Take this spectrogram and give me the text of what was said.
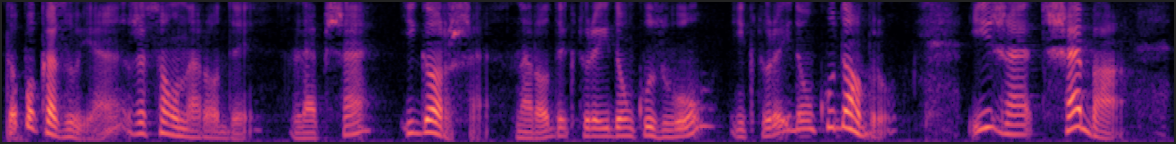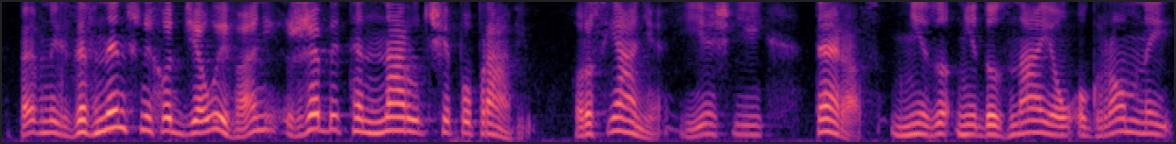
To pokazuje, że są narody lepsze i gorsze, narody, które idą ku złu i które idą ku dobru, i że trzeba pewnych zewnętrznych oddziaływań, żeby ten naród się poprawił. Rosjanie, jeśli teraz nie, nie doznają ogromnej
